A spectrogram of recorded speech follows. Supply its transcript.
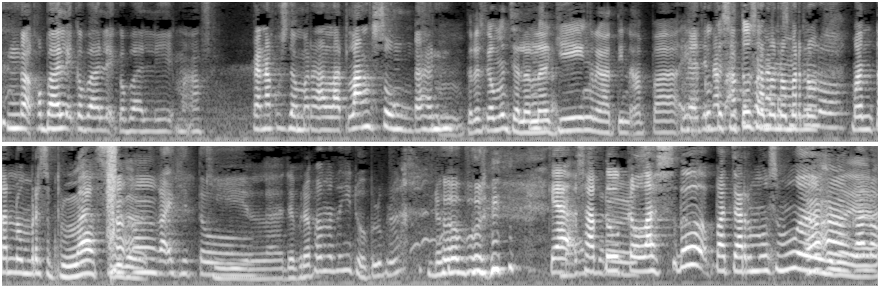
Enggak kebalik kebalik kebalik. Maaf. Kan aku sudah meralat langsung kan. Hmm, Terus kamu jalan lagi ngelewatin apa? Eh, Ngeliatin aku ke situ sama ke nomor no- mantan nomor 11 gitu. Heeh, kayak gitu. Gila, ada berapa mantannya? 20 berapa? dua bulan Kayak Nah, satu terus. kelas tuh pacarmu semua Ah, gitu ah, ya. kalau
